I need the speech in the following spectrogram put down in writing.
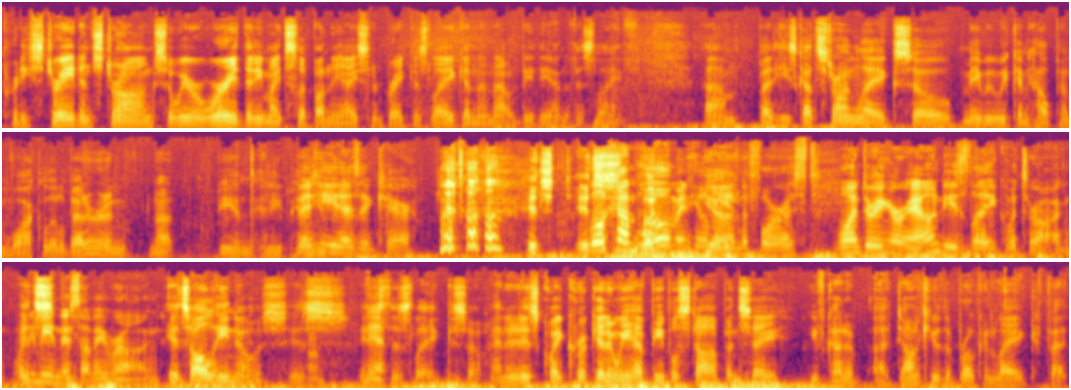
pretty straight and strong. So we were worried that he might slip on the ice and break his leg, and then that would be the end of his life. Um, but he's got strong legs, so maybe we can help him walk a little better and not be in any pain. But he doesn't care. it's, it's we'll come what- home and he'll yeah, be in the forest wandering around. He's like, "What's wrong? What do you mean there's something wrong?" It's all he knows is is Yeah. this leg. So, and it is quite crooked. And we have people stop and say, "You've got a, a donkey with a broken leg," but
